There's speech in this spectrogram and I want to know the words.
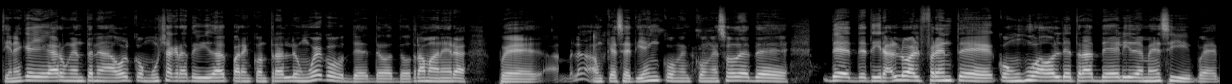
tiene que llegar un entrenador con mucha creatividad para encontrarle un hueco. De, otra manera, pues, aunque se tiene con, con eso de, de, tirarlo al frente con un jugador detrás de él y de Messi, pues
